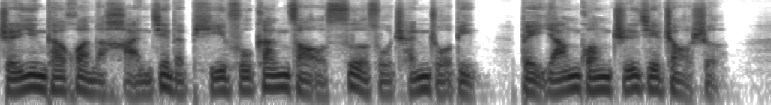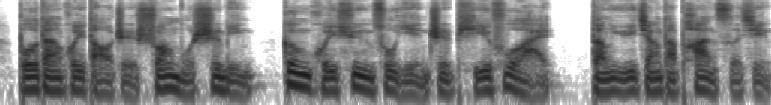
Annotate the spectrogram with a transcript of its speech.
只因他患了罕见的皮肤干燥、色素沉着病，被阳光直接照射，不但会导致双目失明，更会迅速引致皮肤癌，等于将他判死刑。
